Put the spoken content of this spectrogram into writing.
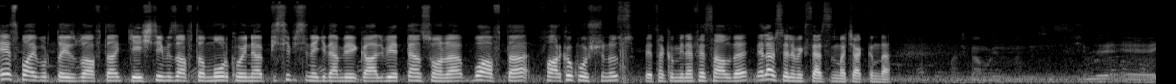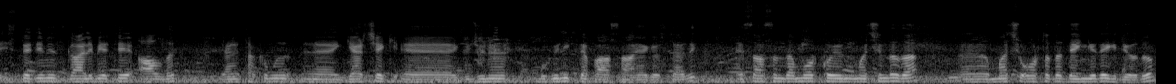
Esbayburt'tayız bu hafta. Geçtiğimiz hafta Morkoy'una pisi pisine giden bir galibiyetten sonra bu hafta farka koştunuz ve takım bir nefes aldı. Neler söylemek istersiniz maç hakkında? Başkan buyurun önce. Şimdi e, istediğimiz galibiyeti aldık. Yani takımı e, gerçek e, gücünü bugün ilk defa sahaya gösterdik. Esasında Morkoy'un maçında da e, maç ortada dengede gidiyordu.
